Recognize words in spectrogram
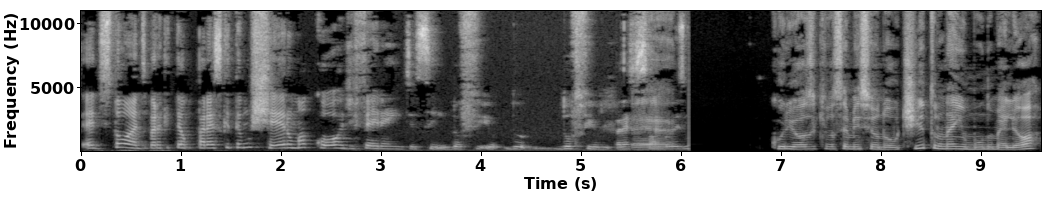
é distoante. Parece que, tem, parece que tem um cheiro, uma cor diferente assim do, fi, do, do filme. Parece que É. são dois. Curioso que você mencionou o título, né? Em um mundo melhor.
